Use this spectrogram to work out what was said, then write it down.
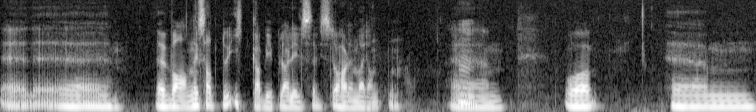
eh, Det er vanligst at du ikke har bipolar lidelse hvis du har den varianten. Mm. og um,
